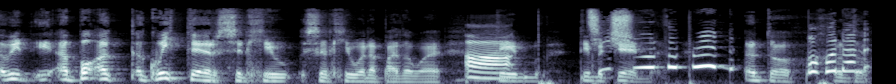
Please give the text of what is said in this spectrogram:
I mean, y, y, y gwydyr sy'n lliw, sy lliw yna, by the way. O, dim, dim ti'n siŵr ddo, Bryn? Ydw. Mae hwnna'n...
